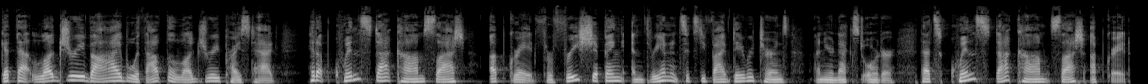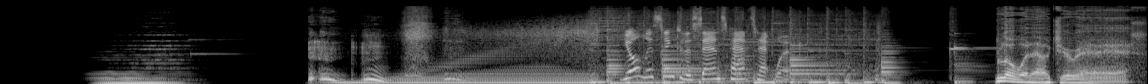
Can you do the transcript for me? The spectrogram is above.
Get that luxury vibe without the luxury price tag. Hit up quince.com slash upgrade for free shipping and 365 day returns on your next order. That's quince.com slash upgrade. You're listening to the Sans Pants Network. Blow it out your ass.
